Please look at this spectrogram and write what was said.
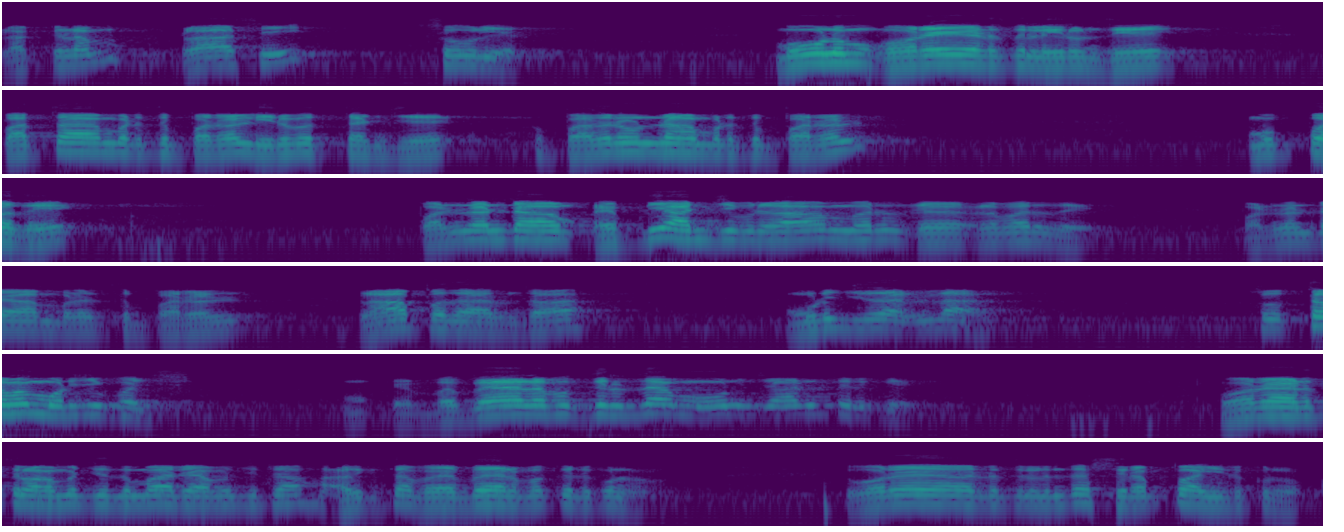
லக்னம் ராசி சூரியன். மூணும் ஒரே இடத்துல இருந்து பத்தாம் இடத்து பரல் இருபத்தஞ்சு பதினொன்றாம் இடத்து பரல் முப்பது. பன்னெண்டாம் எப்படியும் அஞ்சு விழாம வருது வருது. பன்னெண்டாம் இடத்து பரல் நாற்பதாக இருந்தால் முடிஞ்சதா இல்லை? சுத்தமாக முடிஞ்சு போச்சு. வெவ்வேறு பக்கம் இருந்தால் மூணு சான்ஸ் இருக்குது ஒரே இடத்துல அமைஞ்சது மாதிரி அமைஞ்சிட்டா அதுக்கு தான் வெவ்வேறு பக்கம் இருக்கணும். ஒரே இடத்துல இருந்தால் சிறப்பாக இருக்கணும்.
